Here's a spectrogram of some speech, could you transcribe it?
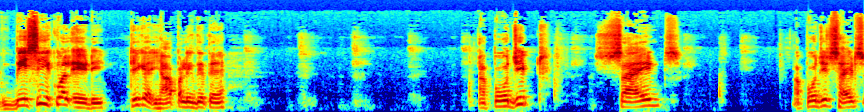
B C equal A D ठीक है? यहाँ पर लिख देते हैं। Opposite sides opposite sides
